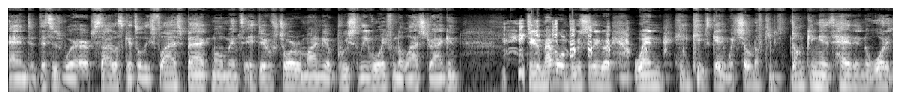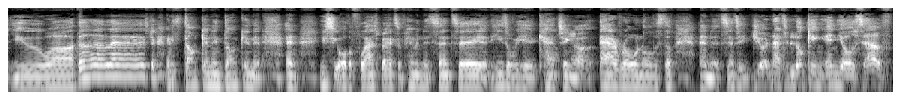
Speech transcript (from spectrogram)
And this is where silas gets all these flashback moments. It, it sort of remind me of bruce leroy from the last dragon do you remember when Bruce Lee, when he keeps getting, when Sho'nuff keeps dunking his head in the water, you are the last, and he's dunking and dunking, and, and you see all the flashbacks of him and his sensei, and he's over here catching a arrow and all this stuff, and the sensei, you're not looking in yourself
